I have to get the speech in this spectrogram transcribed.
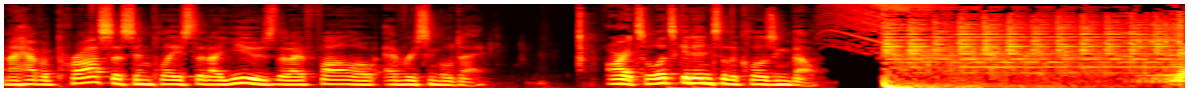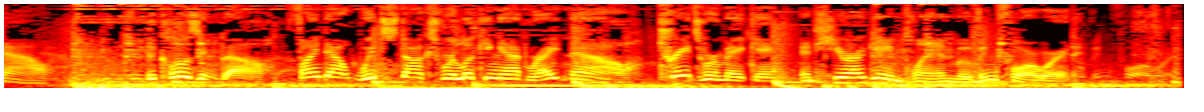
and I have a process in place that I use that I follow every single day. All right, so let's get into the closing bell. Now, the closing bell. Find out which stocks we're looking at right now, trades we're making, and hear our game plan moving forward. Moving forward.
